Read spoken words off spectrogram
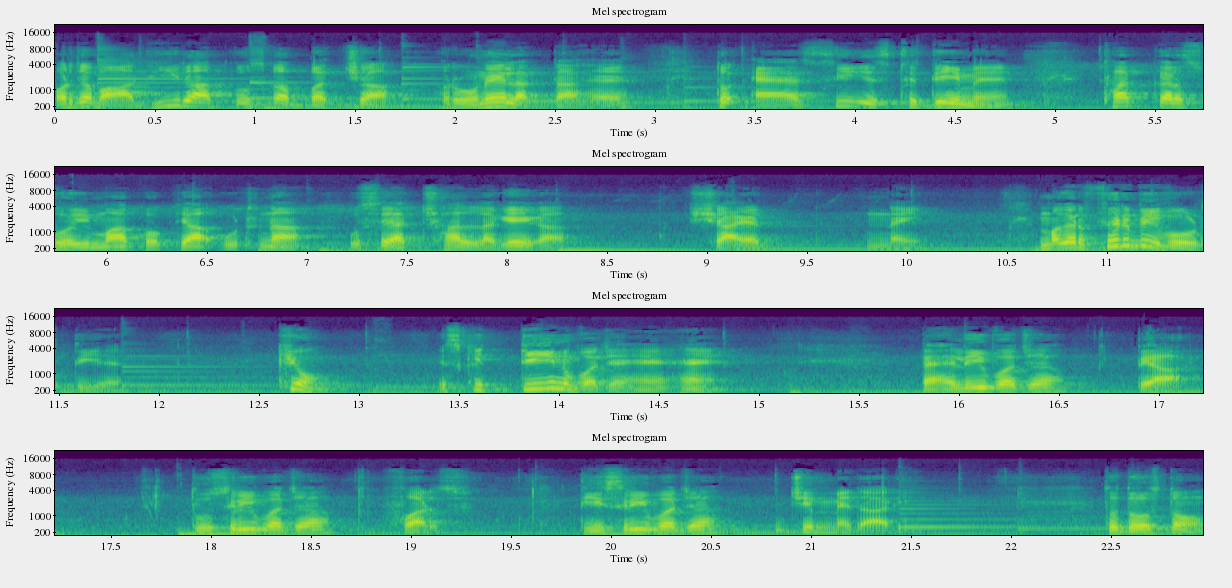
और जब आधी रात को उसका बच्चा रोने लगता है तो ऐसी स्थिति में थक कर सोई माँ को क्या उठना उसे अच्छा लगेगा? शायद नहीं। मगर फिर भी वो उठती है। क्यों? इसकी तीन वजहें हैं। पहली वजह प्यार, दूसरी वजह फ़र्ज़। तीसरी वजह, ज़िम्मेदारी। तो दोस्तों,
